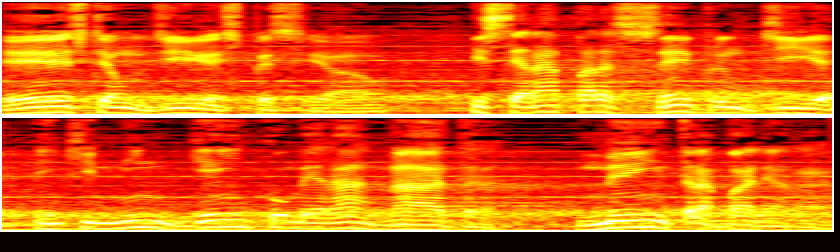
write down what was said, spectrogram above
Este é um dia especial e será para sempre um dia em que ninguém comerá nada, nem trabalhará.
